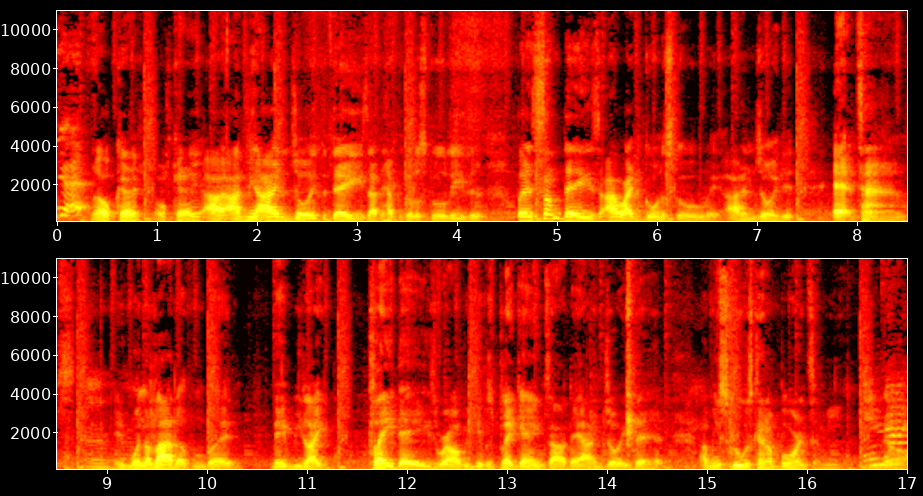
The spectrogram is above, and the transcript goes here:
Yes. Okay, okay. I, I mean, I enjoyed the days I didn't have to go to school either. But some days I liked going to school. I enjoyed it at times. It wasn't a lot of them, but maybe like play days where all we did was play games all day. I enjoyed that. I mean, school was kind of boring to me. You And know.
